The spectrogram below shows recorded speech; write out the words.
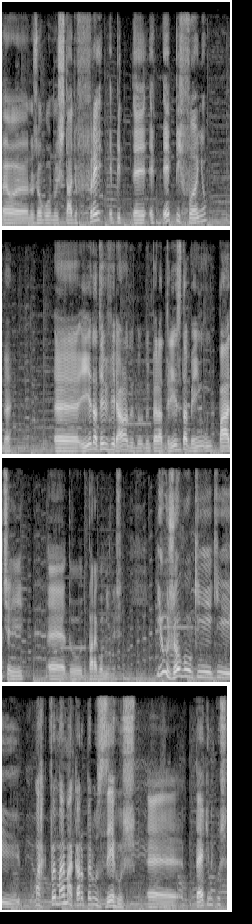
é, no jogo no estádio Frei Epi, é, Epifânio, né? É, e ainda teve virada do, do, Imperatriz e também o um empate aí é, do, do Paragominas. E o jogo que, que foi mais marcado pelos erros é, técnicos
